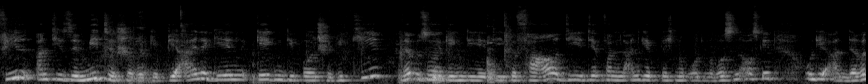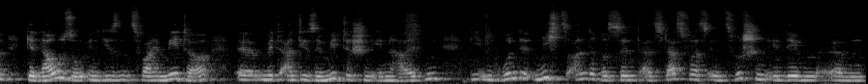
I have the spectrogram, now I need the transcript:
viel antisemitischere gibt. Die eine gehen gegen die Bolschewiki, ne, beziehungsweise gegen die, die Gefahr, die, die von den angeblichen roten Russen ausgeht, und die anderen genauso in diesen zwei Meter äh, mit antisemitischen Inhalten, die im Grunde nichts anderes sind als das, was inzwischen in dem ähm,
